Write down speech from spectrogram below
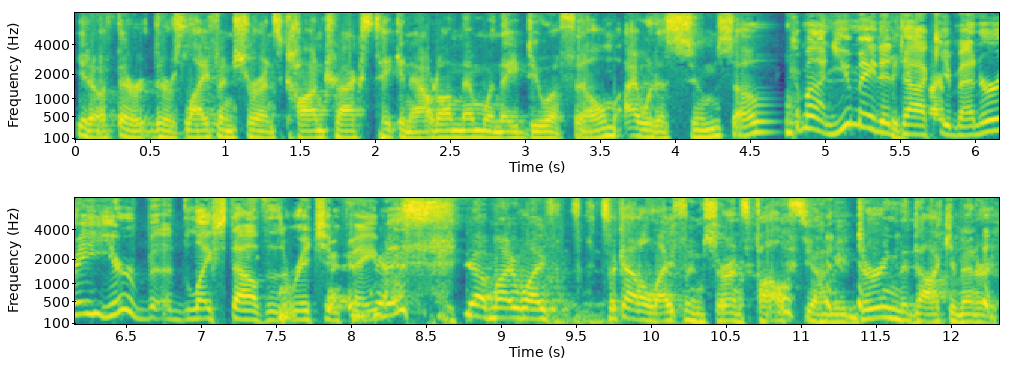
you know, if there there's life insurance contracts taken out on them when they do a film, I would assume so. Come on, you made a documentary. Your lifestyle of the rich and famous. yeah, my wife took out a life insurance policy on me during the documentary.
